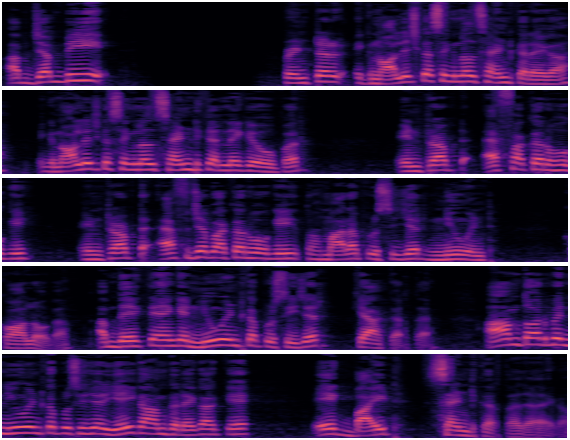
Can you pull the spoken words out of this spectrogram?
اب جب بھی پرنٹر اکنالج کا سگنل سینڈ کرے گا اکنالج کا سگنل سینڈ کرنے کے اوپر انٹرپٹ ایف اکر ہوگی۔ انٹرپٹ ایف جب اکر ہوگی تو ہمارا پروسیجر نیو انٹ کال ہوگا۔ اب دیکھتے ہیں کہ نیو انٹ کا پروسیجر کیا کرتا ہے۔ عام طور پہ نیو انٹ کا پروسیجر یہی کام کرے گا کہ ایک بائٹ سینڈ کرتا جائے گا۔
